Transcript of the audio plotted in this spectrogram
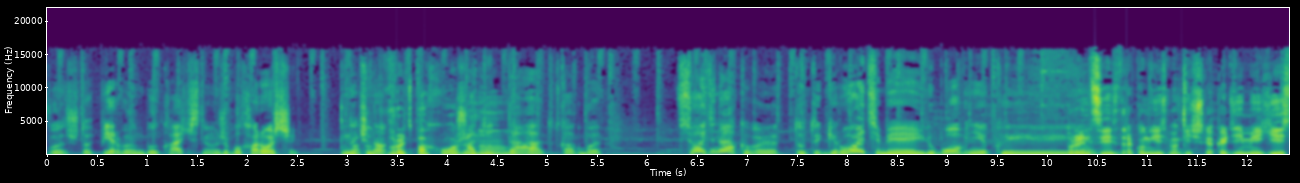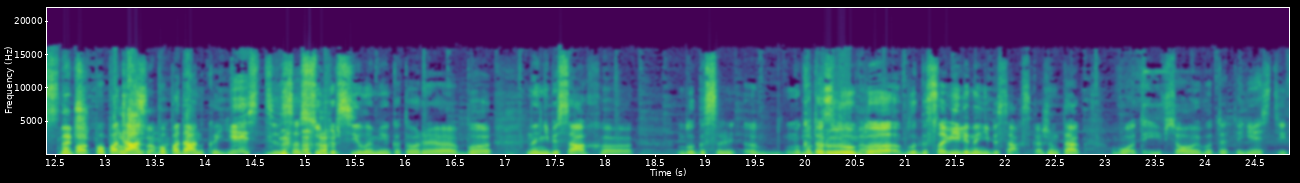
вот, что первый он был качественный, он уже был хороший. Начинал. А тут вроде похоже, А но... тут, да, тут как бы все одинаковое. Тут и герой тебе, и любовник, и... Принц есть, дракон есть, магическая академия есть, значит, попадан- попаданка есть со суперсилами, которая бы на небесах э, благослов- э, которую благословили на небесах, скажем так. Вот, и все, и вот это есть, и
